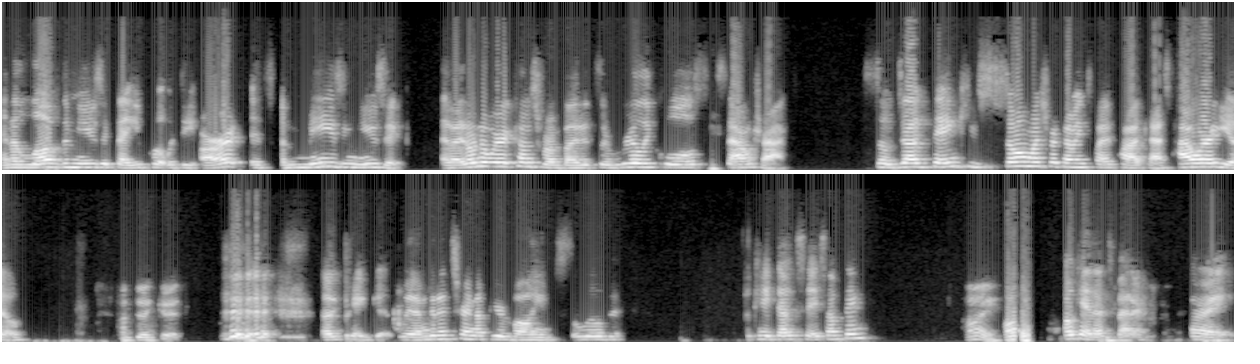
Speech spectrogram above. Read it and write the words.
And I love the music that you put with the art. It's amazing music. And I don't know where it comes from, but it's a really cool soundtrack. So, Doug, thank you so much for coming to my podcast. How are you? I'm doing good. okay, good. Wait, I'm going to turn up your volume just a little bit. Okay, Doug, say something. Hi. Okay, that's better. All right.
